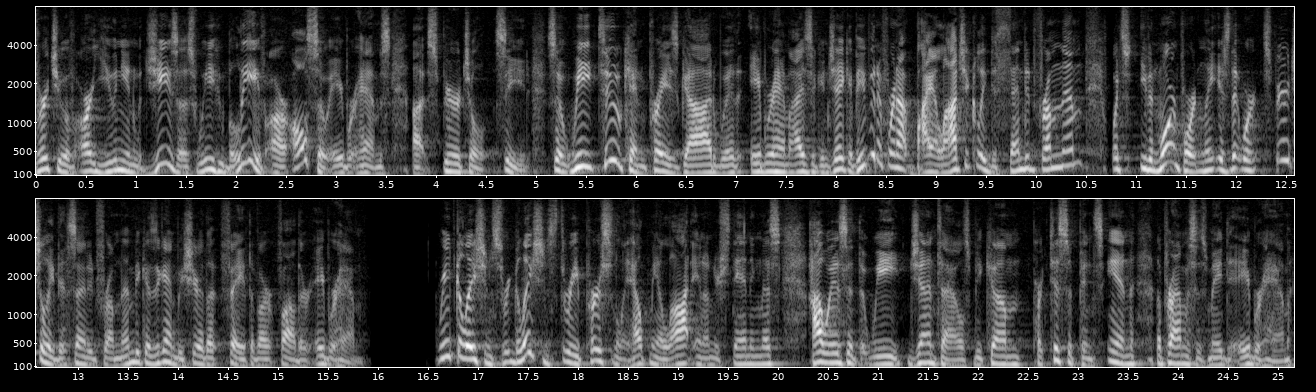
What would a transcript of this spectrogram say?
virtue of our union with Jesus, we who believe are also Abraham's uh, spiritual seed. So we too can praise God with Abraham, Isaac, and Jacob, even if we're not biologically descended from them. What's even more importantly is that we're spiritually descended from them because, again, we share the faith of our father Abraham. Read Galatians 3. Galatians 3 personally helped me a lot in understanding this. How is it that we Gentiles become participants in the promises made to Abraham?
